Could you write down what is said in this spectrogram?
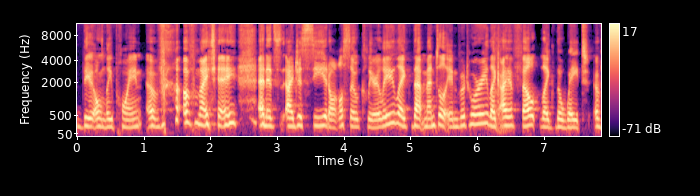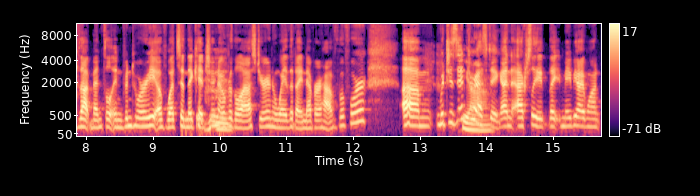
the only point of of my day and it's i just see it all so clearly like that mental inventory like i have felt like the weight of that mental inventory of what's in the kitchen mm-hmm. over the last year in a way that i never have before um, which is interesting yeah. and actually like maybe i want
